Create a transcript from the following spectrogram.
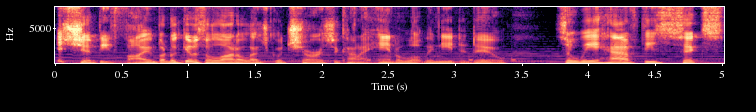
it should be fine, but it'll give us a lot of electrical charge to kind of handle what we need to do. So we have these six,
